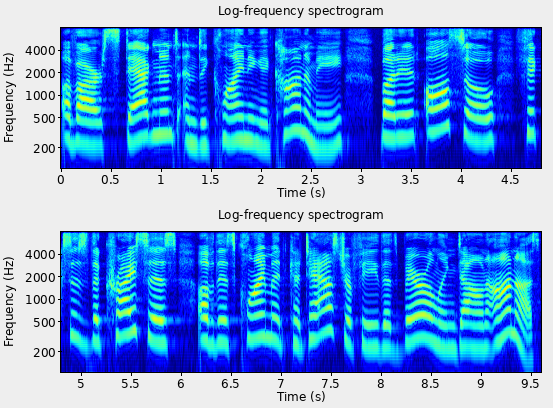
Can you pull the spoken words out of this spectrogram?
of our stagnant and declining economy, but it also fixes the crisis of this climate catastrophe that's barreling down on us.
